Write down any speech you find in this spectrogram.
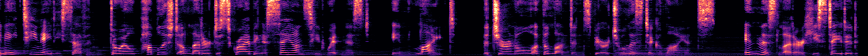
In 1887, Doyle published a letter describing a seance he'd witnessed in Light, the journal of the London Spiritualistic Alliance. In this letter, he stated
